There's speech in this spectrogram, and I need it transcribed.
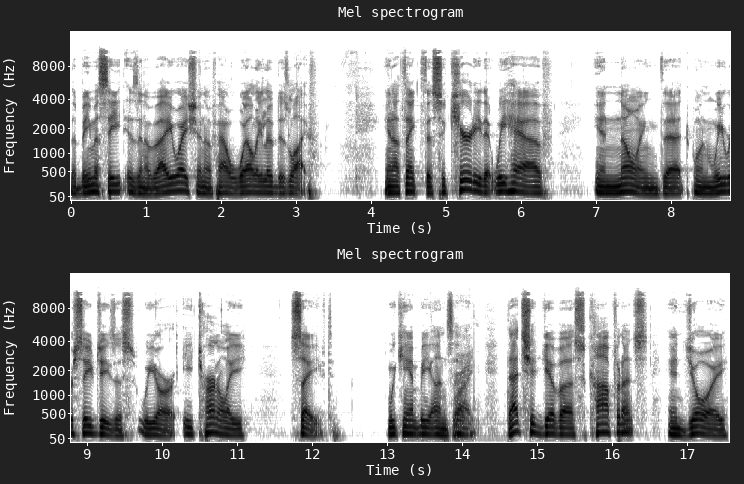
The Bema seat is an evaluation of how well he lived his life. And I think the security that we have in knowing that when we receive Jesus, we are eternally saved. We can't be unsaved. Right. That should give us confidence and joy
